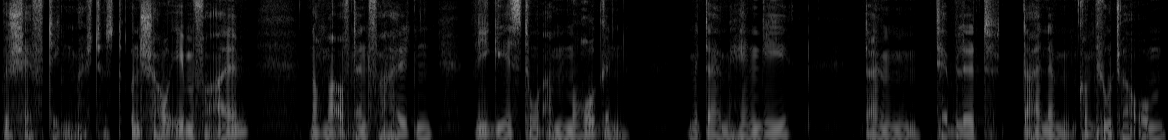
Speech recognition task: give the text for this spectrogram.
beschäftigen möchtest. Und schau eben vor allem nochmal auf dein Verhalten. Wie gehst du am Morgen mit deinem Handy, deinem Tablet, deinem Computer um?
